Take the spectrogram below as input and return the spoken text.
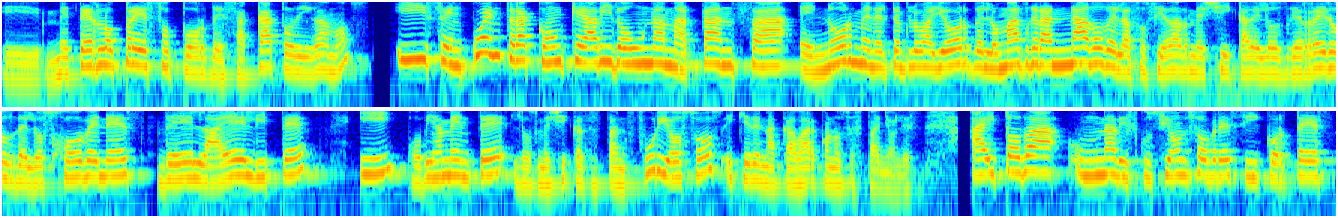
eh, meterlo preso por desacato, digamos. Y se encuentra con que ha habido una matanza enorme en el Templo Mayor de lo más granado de la sociedad mexica, de los guerreros, de los jóvenes, de la élite. Y obviamente los mexicas están furiosos y quieren acabar con los españoles. Hay toda una discusión sobre si Cortés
